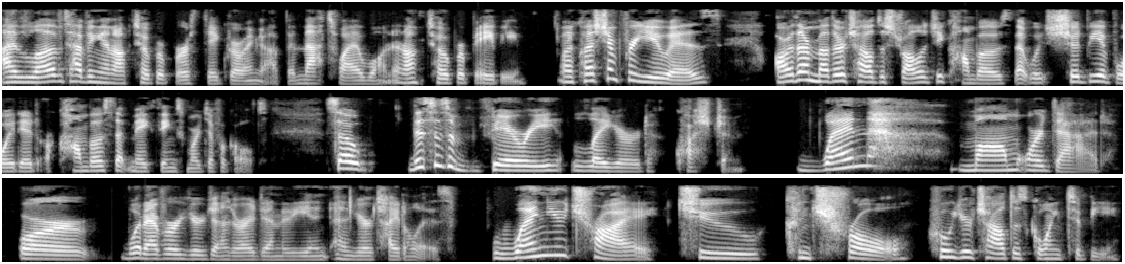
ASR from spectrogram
I loved having an October birthday growing up, and that's why I want an October baby. My question for you is Are there mother child astrology combos that should be avoided or combos that make things more difficult? So, this is a very layered question. When mom or dad or whatever your gender identity and, and your title is. When you try to control who your child is going to be,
